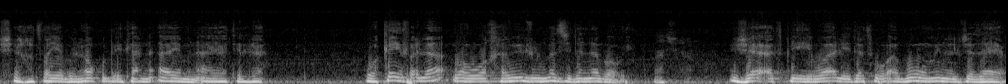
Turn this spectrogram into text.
الشيخ الطيب العقبي كان آية من آيات الله. وكيف لا؟ وهو خريج المسجد النبوي. ما شاء الله. جاءت به والدته وأبوه من الجزائر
